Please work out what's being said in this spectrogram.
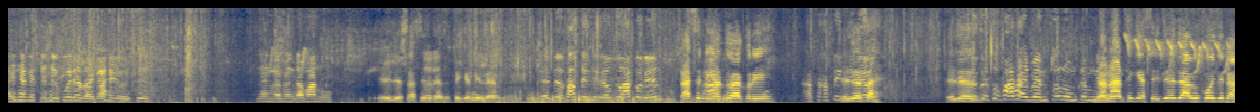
আইসা গেছে সেই পয়রা জায়গা সেই হয়েছে ন্যাংরা ম্যাংরা মানুষ। এই যে চাষের কাছে থেকে নিলাম। এই যে দোয়া করি। এই যে এই না না ঠিক আছে। এই যে আমি কই যেটা?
